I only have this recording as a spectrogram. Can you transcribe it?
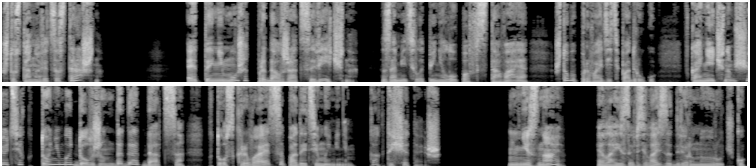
что становится страшно. Это не может продолжаться вечно, заметила Пенелопа, вставая, чтобы проводить подругу. В конечном счете кто-нибудь должен догадаться, кто скрывается под этим именем. Как ты считаешь? Не знаю. Элоиза взялась за дверную ручку.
